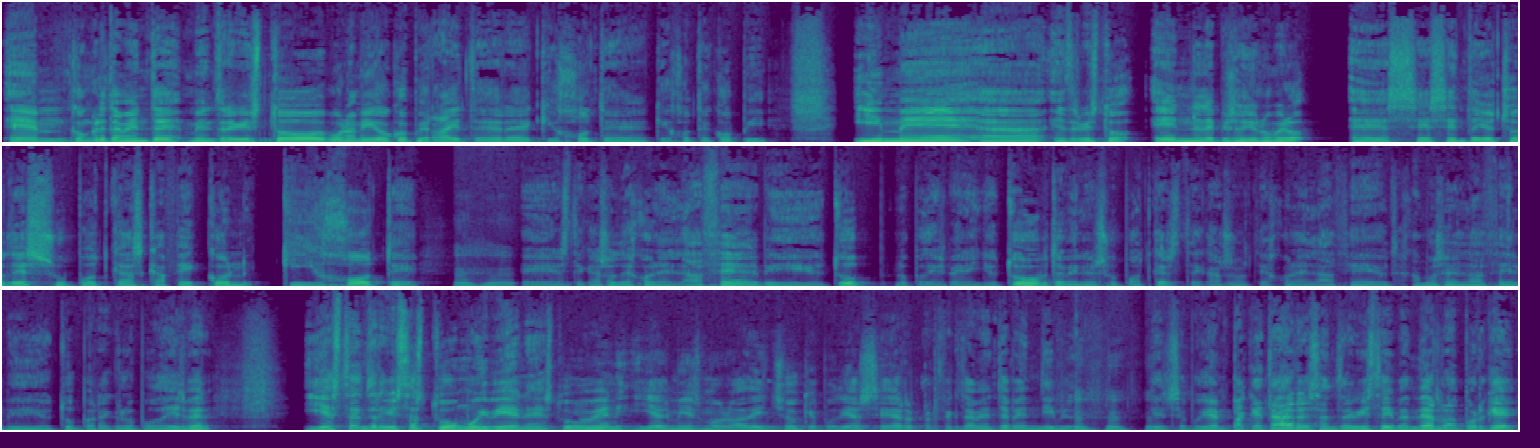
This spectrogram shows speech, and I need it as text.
Em, concretamente, me entrevistó un amigo copywriter, eh, Quijote, eh, Quijote Copy, y me eh, entrevistó en el episodio número eh, 68 de su podcast Café con Quijote. Ujú. En este caso dejo el enlace, el vídeo de YouTube, lo podéis ver en YouTube, también en su podcast, en este caso os dejo el enlace, os dejamos el enlace del vídeo de YouTube para que lo podáis ver. Y esta entrevista estuvo muy bien, ¿eh? estuvo muy bien y él mismo lo ha dicho que podía ser perfectamente vendible. Ujú. Que se podía empaquetar esta entrevista y venderla. ¿Por qué?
